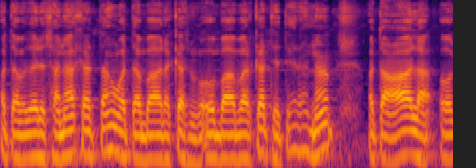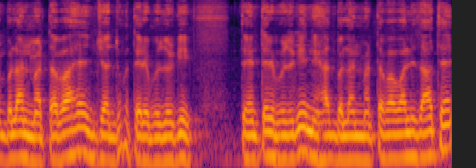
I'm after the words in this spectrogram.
اور تبدیل ثناء کرتا ہوں، و تبارکت او بابرکت ہے تیرا نام، و تعلیٰ اور بلند مرتبہ ہے، جد تیرے بزرگی تیری بزرگی نہایت بلند مرتبہ والی ذات ہے،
